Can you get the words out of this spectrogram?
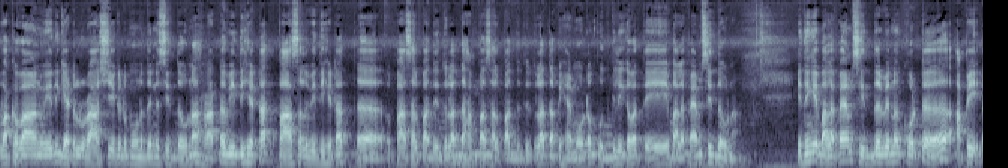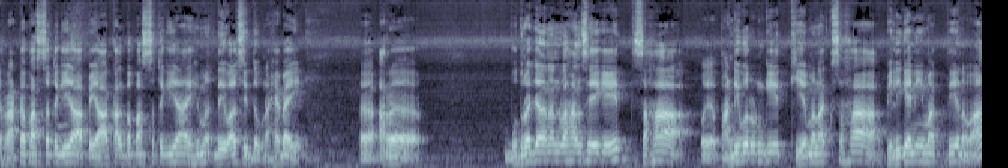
වකවානුවේදී ගැටලු රාශියකට මුහුණ දෙන්න සිද්ධ වුණා රට විදිහටත් පාසල විදිහටත් පාසල් පද්ධතිය තුලත් දහම් පාසල් පද්ධතිය තුලත් අපි හැමෝටම පුද්ගලිකවත් ඒ බලපෑම් සිද්ධ වුණා. ඉතින් ඒ බලපෑම් සිද්ධ වෙනකොට අපි රට පස්සට ගියා අපේ ආකල්ප පස්සට ගියා එහෙම දේවල් සිද්ධ වුණා. හැබැයි අර බුදුරජාණන් වහන්සේගේත් සහ ඔය පඬිවරුන්ගේත් කියමනක් සහ පිළිගැනීමක් තියෙනවා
